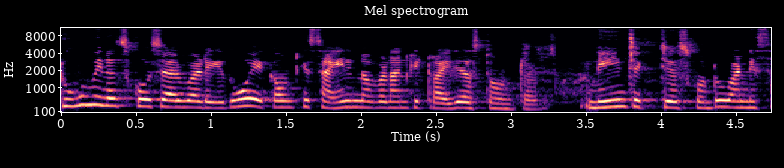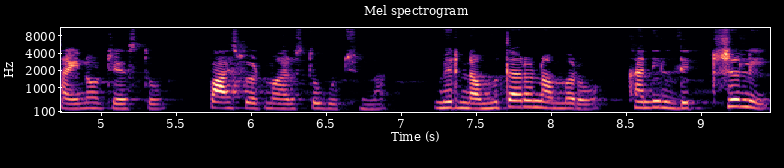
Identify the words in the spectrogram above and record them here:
టూ మినిట్స్కి ఒకసారి వాడు ఏదో అకౌంట్కి సైన్ ఇన్ అవ్వడానికి ట్రై చేస్తూ ఉంటాడు. నేను చెక్ చేసుకుంటూ వాడిని సైన్ అవుట్ చేస్తూ పాస్వర్డ్ మారుస్తూ కూర్చున్నా. మీరు నమ్ముతారో నమ్మరో కానీ లిటరలీ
